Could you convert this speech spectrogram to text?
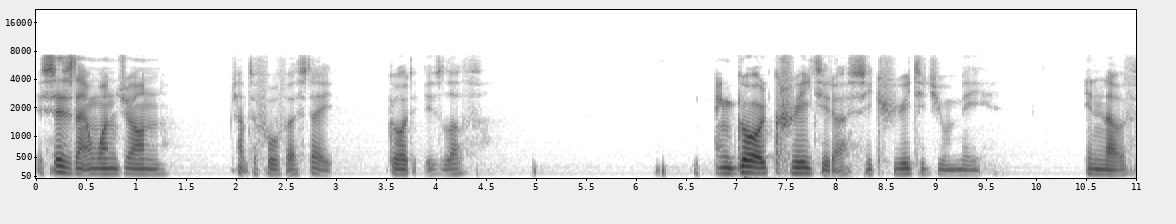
It says that in 1 John chapter 4 verse 8. God is love. And God created us. He created you and me in love.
